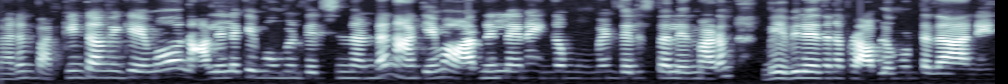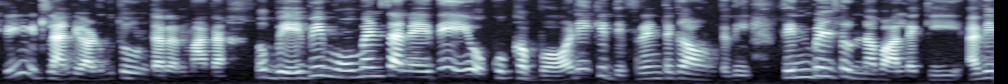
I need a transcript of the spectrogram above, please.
మేడం పక్కింటి ఆమెకేమో నాలుగేళ్ళకే మూమెంట్ తెలిసిందంట నాకేమో ఆరు నెలలైనా ఇంకా మూమెంట్ తెలుస్తలేదు మేడం. బేబీలో ఏదైనా ప్రాబ్లం ఉంటుందా అనేది ఇట్లాంటివి అడుగుతూ ఉంటారన్నమాట. సో బేబీ మూమెంట్స్ అనేది ఒక్కొక్క బాడీకి డిఫరెంట్గా ఉంటుంది. థిన్ బిల్ట్ ఉన్న వాళ్ళకి అది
